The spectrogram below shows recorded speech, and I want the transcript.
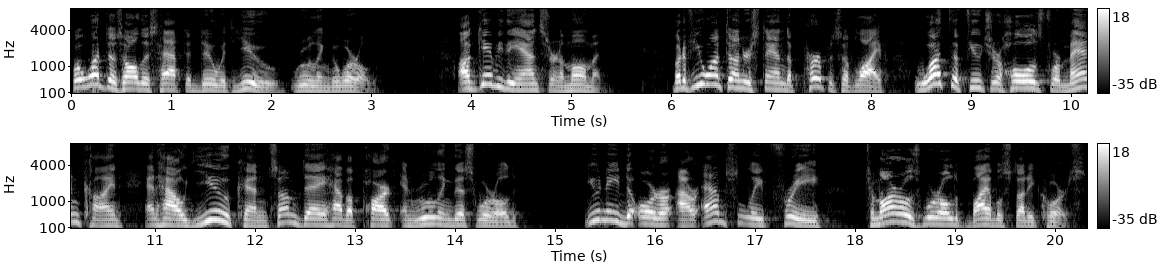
But what does all this have to do with you ruling the world? I'll give you the answer in a moment. But if you want to understand the purpose of life, what the future holds for mankind, and how you can someday have a part in ruling this world, you need to order our absolutely free Tomorrow's World Bible Study course.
